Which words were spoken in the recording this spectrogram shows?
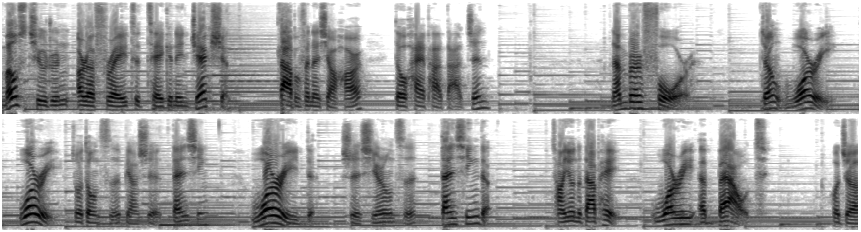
Most children are afraid to take an injection. 大部分的小孩都害怕打针。Number four, don't worry. Worry 做动词表示担心，worried 是形容词，担心的。常用的搭配 worry about 或者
